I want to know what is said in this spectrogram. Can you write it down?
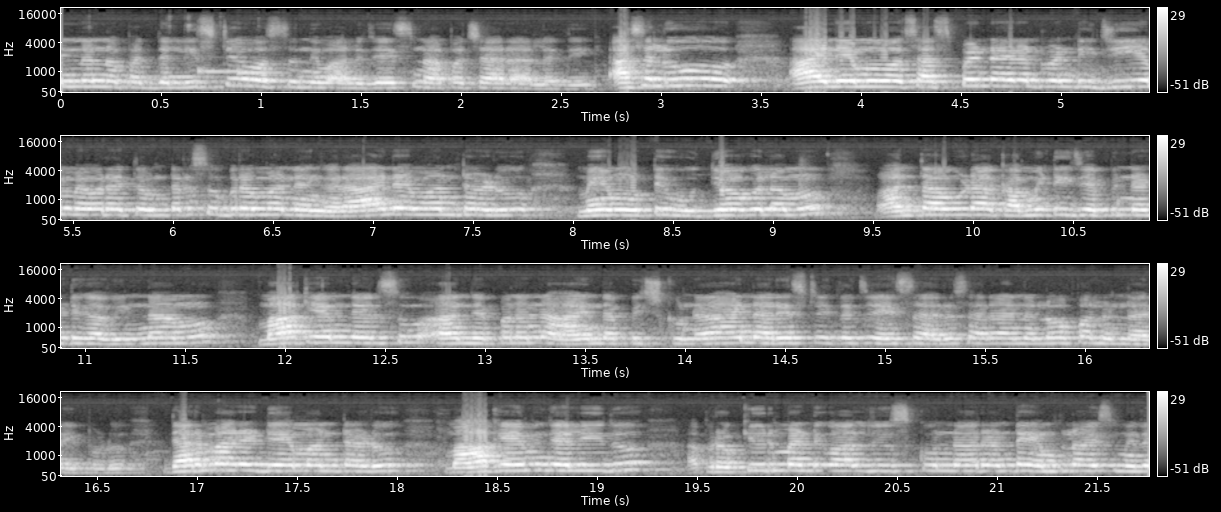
ఎన్నెన్నో పెద్ద లిస్టే వస్తుంది వాళ్ళు చేసిన అపచారాలది. అసలు ఆయన ఏమో సస్పెండ్ అయినటువంటి జిఎం ఎవరైతే ఉంటారో సుబ్రహ్మణ్యం గారు ఆయన ఏమంటాడు మేము ఉట్టి ఉద్యోగులము అంతా కూడా కమిటీ చెప్పినట్టుగా విన్నాము. మాకేం తెలుసు అని చెప్పనని ఆయన ఆయన అరెస్ట్ అయితే చేశారు. సరే ఆయన లోపల ఉన్నారు ఇప్పుడు. ధర్మారెడ్డి ఏమంటాడు? మాకేమి తెలియదు ప్రొక్యూర్మెంట్ వాళ్ళు చూసుకున్నారు అంటే ఎంప్లాయీస్ మీద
